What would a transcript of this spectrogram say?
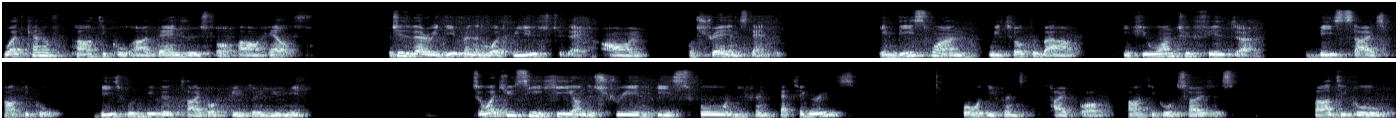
what kind of particles are dangerous for our health, which is very different than what we use today on Australian standard. In this one, we talk about if you want to filter this size particle, this would be the type of filter you need. So what you see here on the screen is four different categories four different type of particle sizes. Particle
